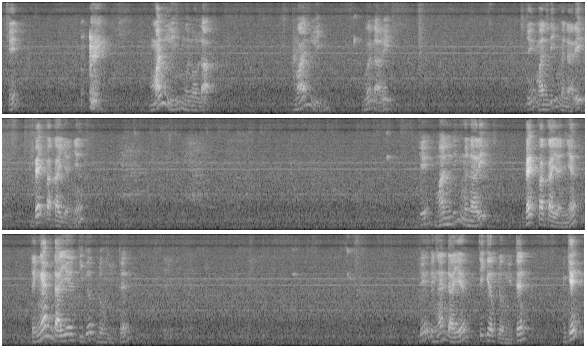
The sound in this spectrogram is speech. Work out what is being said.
Okey. Manling menolak. Manling menarik. Okey, Manling menarik. Beg pakaiannya. Okey, Manling menarik beg pakaiannya dengan daya 30 Newton Okey, dengan daya 30 Newton. Okey.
